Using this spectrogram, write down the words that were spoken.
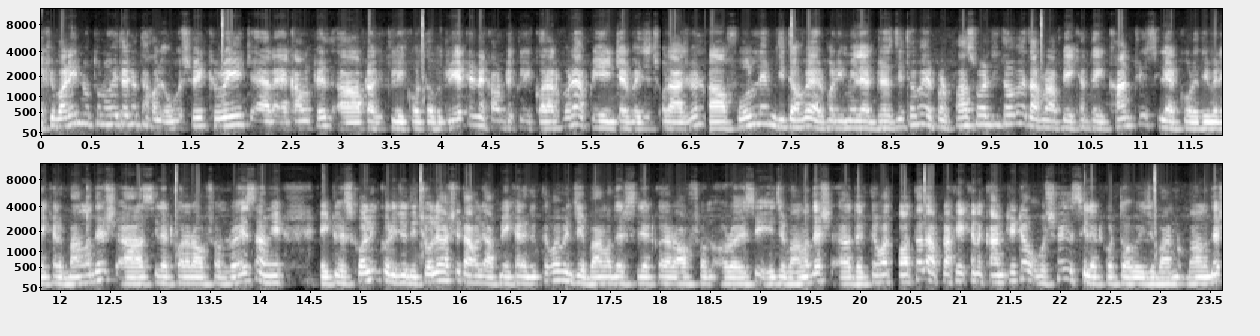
একেবারেই নতুন হয়ে থাকেন তাহলে অবশ্যই ক্রিয়েট অ্যান অ্যাকাউন্টে আপনাকে ক্লিক করতে হবে। ক্রিয়েট অ্যান অ্যাকাউন্টে ক্লিক করার পরে আপনি ইন্টারফেসে চলে আসবেন। ফুল নেম দিতে হবে, এরপর ইমেল অ্যাড্রেস দিতে হবে, এরপর পাসওয়ার্ড দিতে হবে, তারপর আপনি এখান থেকে কান্ট্রি সিলেক্ট করে দিবেন। এখানে বাংলাদেশ সিলেক্ট করার অপশন রয়েছে। আমি একটু স্ক্রলিং করে, যদি চলে আসি তাহলে আপনি এখানে দেখতে পাবেন যে বাংলাদেশ সিলেক্ট করার অপশন রয়েছে। এই যে বাংলাদেশ দেখতে পাচ্ছেন, অর্থাৎ আপনাকে এখানে কান্ট্রিটা অবশ্যই সিলেক্ট করতে হবে। এই যে বাংলাদেশ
